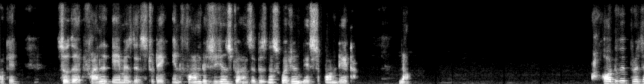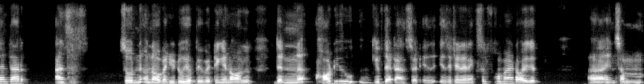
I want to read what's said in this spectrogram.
Okay, so the final aim is this to take informed decisions to answer business questions based upon data. Now, how do we present our answers? So now, when you do your pivoting and all, then how do you give that answer? Is, is it in an Excel format or is it uh, in some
